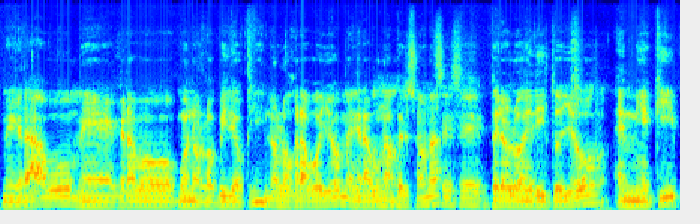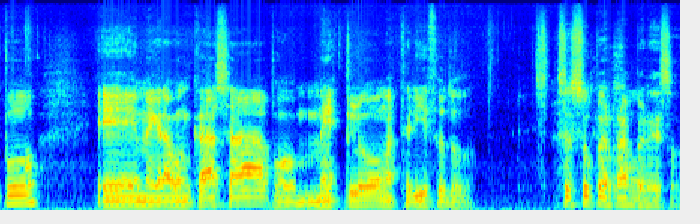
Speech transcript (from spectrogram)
Me grabo, me grabo, bueno, los videoclips no los grabo yo, me grabo una persona, sí, sí. pero los edito yo en mi equipo, eh, me grabo en casa, pues mezclo, masterizo, todo. Eso es súper rapper eso.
